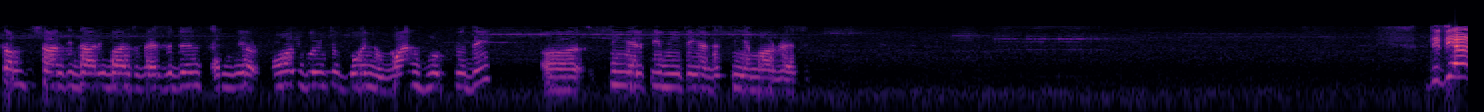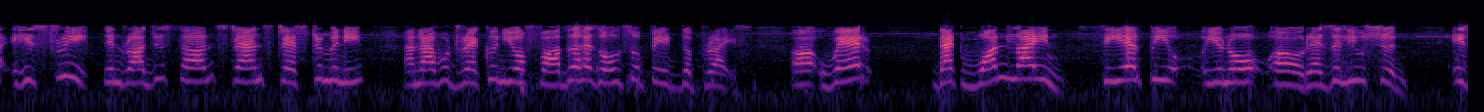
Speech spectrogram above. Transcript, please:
come to Shanti Dhariwal's residence and we are all going to go in one group to the uh, CLP meeting at the CMR residence. Divya, history in Rajasthan stands testimony, and I would reckon your father has also paid the price, uh, where that one line CLP, you know, uh, resolution is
